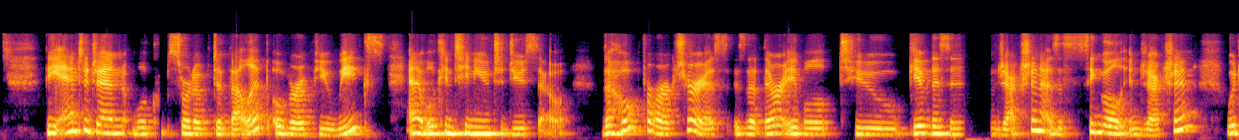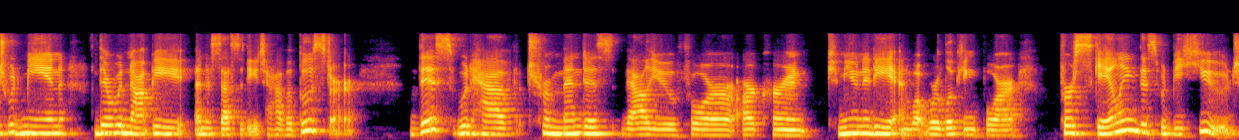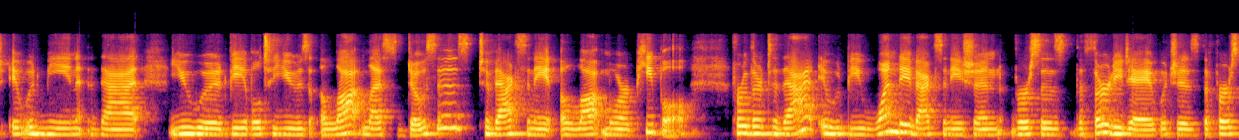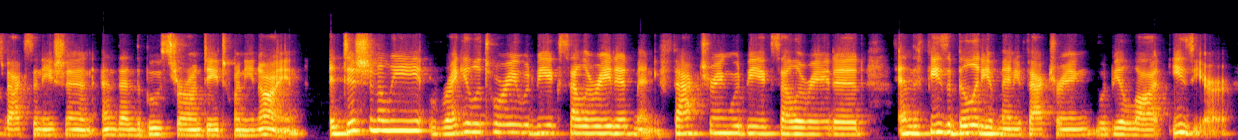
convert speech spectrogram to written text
The antigen will sort of develop over a few weeks and it will continue to do so. The hope for Arcturus is that they're able to give this injection as a single injection, which would mean there would not be a necessity to have a booster. This would have tremendous value for our current community and what we're looking for, for scaling, this would be huge. It would mean that you would be able to use a lot less doses to vaccinate a lot more people. Further to that, it would be one day vaccination versus the 30 day, which is the first vaccination and then the booster on day 29. Additionally, regulatory would be accelerated, manufacturing would be accelerated, and the feasibility of manufacturing would be a lot easier.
